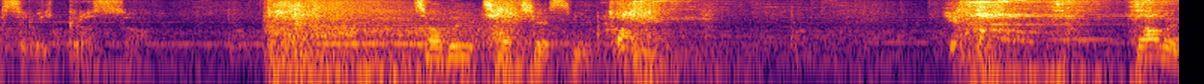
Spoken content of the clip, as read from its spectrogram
곳으로 이끌었소. 적을 처치했습니다. 더블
